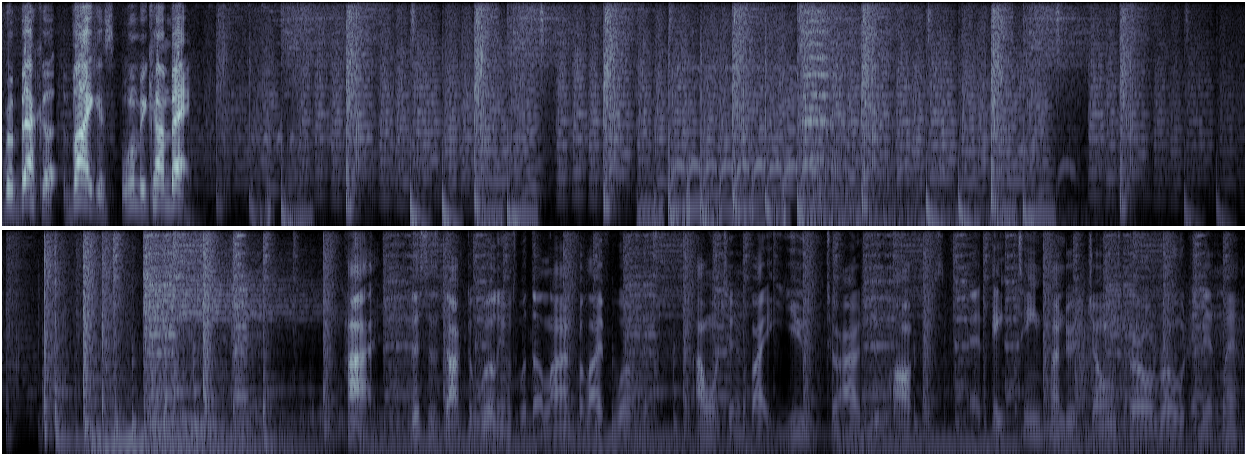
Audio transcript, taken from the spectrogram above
Rebecca Vigas when we come back. Hi, this is Dr. Williams with Align for Life Wellness. I want to invite you to our new office at 1800 Jonesboro Road in Atlanta.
